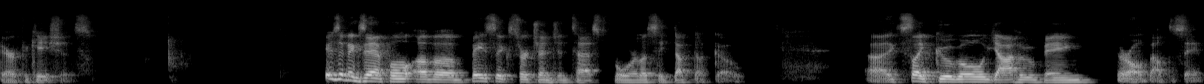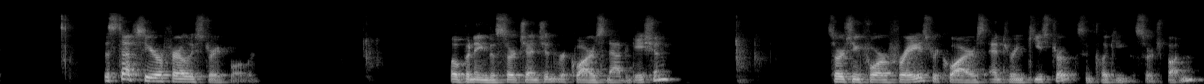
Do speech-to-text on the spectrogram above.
verifications. Here's an example of a basic search engine test for, let's say, DuckDuckGo. Uh, it's like Google, Yahoo, Bing, they're all about the same. The steps here are fairly straightforward. Opening the search engine requires navigation. Searching for a phrase requires entering keystrokes and clicking the search button.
